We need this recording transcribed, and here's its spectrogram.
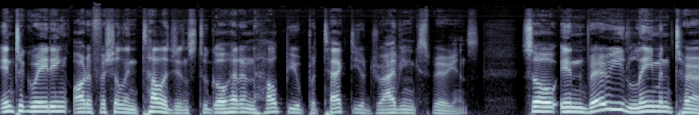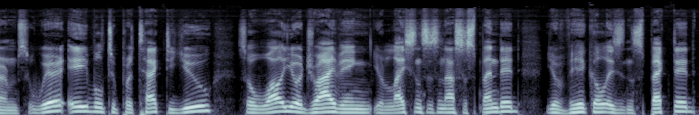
integrating artificial intelligence to go ahead and help you protect your driving experience. So, in very layman terms, we're able to protect you. So, while you're driving, your license is not suspended, your vehicle is inspected,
